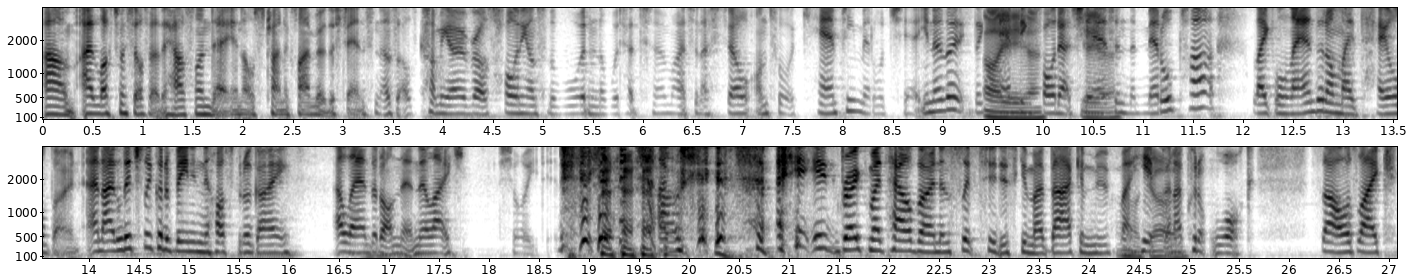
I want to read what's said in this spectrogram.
um, I locked myself out of the house one day and I was trying to climb over the fence. And as I was coming over, I was holding onto the wood and the wood had termites and I fell onto a camping metal chair. You know, the, the Oh, camping yeah. fold out chairs yeah. and the metal part like landed on my tailbone. And I literally could have been in the hospital going, I landed on there. And they're like, sure you did. um, it broke my tailbone and slipped two discs in my back and moved my Oh, hip and I couldn't walk. So I was like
